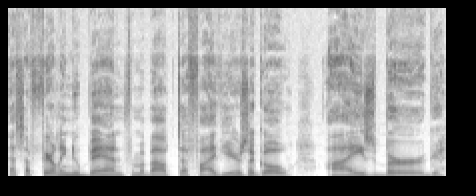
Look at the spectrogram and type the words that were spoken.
That's a fairly new band from about uh, five years ago. Eyesberg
